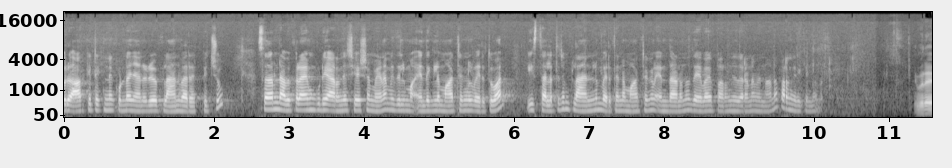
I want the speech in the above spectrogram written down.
ഒരു ആർക്കിടെക്റ്റിനെ കൊണ്ട് ഞാനൊരു പ്ലാൻ വരപ്പിച്ചു. സാറിന്റെ അഭിപ്രായം കൂടി അറിഞ്ഞ ശേഷം വേണം ഇതിൽ എന്തെങ്കിലും മാറ്റങ്ങൾ വരുത്തുവാൻ. ഈ സ്ഥലത്തിനും പ്ലാനിലും വരുത്തേണ്ട മാറ്റങ്ങൾ എന്താണെന്ന് ദയവായി പറഞ്ഞു തരണമെന്നാണ് പറഞ്ഞിരിക്കുന്നത്. ഇവരെ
